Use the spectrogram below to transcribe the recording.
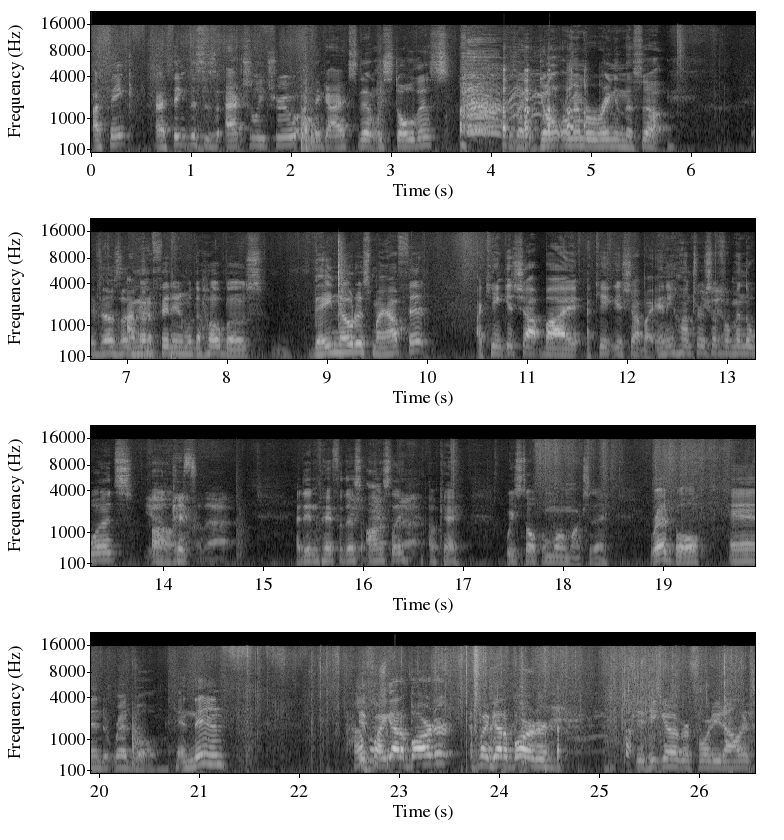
I think I think this is actually true. I think I accidentally stole this because I don't remember ringing this up. It does look I'm gonna fit in with the hobos. They noticed my outfit. I can't get shot by I can't get shot by any hunters if I'm in the woods. You didn't Oh. pay for that. I didn't pay for this, didn't for honestly. Okay, we stole from Walmart today. Red Bull and Red Bull, and then if I got a barter, if I got a barter, Did he go over forty dollars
